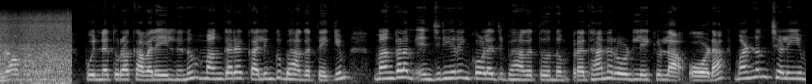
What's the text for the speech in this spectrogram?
ഇതാ പ്രശ്നം. പുന്നത്തുറ കവലയിൽ നിന്നും മങ്കര കലുങ്കു ഭാഗത്തേക്കും മംഗളം എഞ്ചിനീയറിംഗ് കോളേജ് ഭാഗത്തു നിന്നും പ്രധാന റോഡിലേക്കുള്ള ഓട മണ്ണും ചെളിയും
